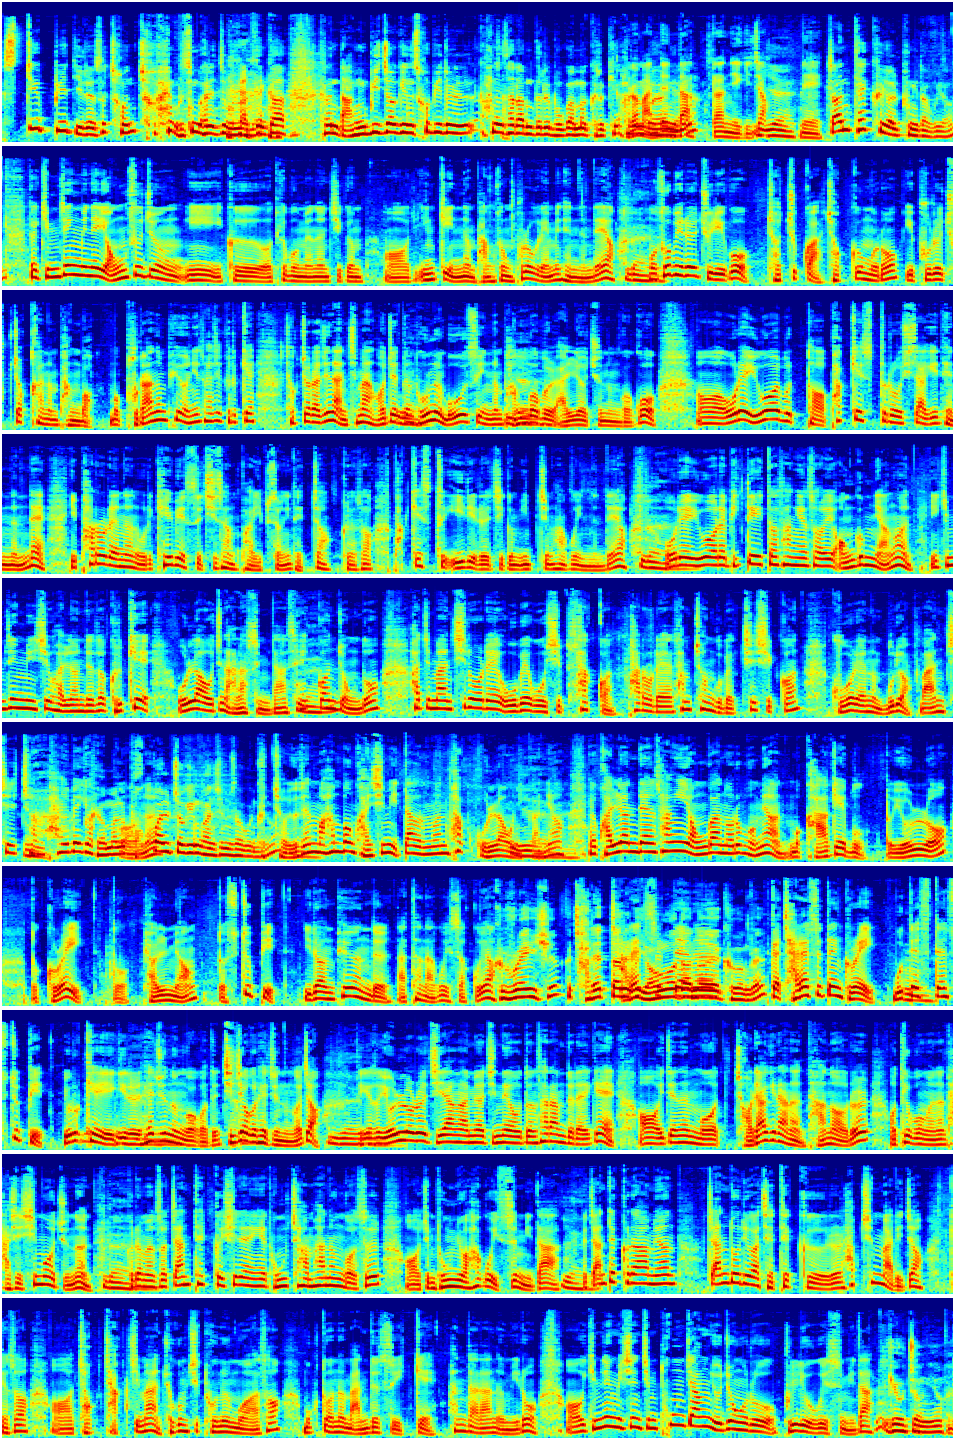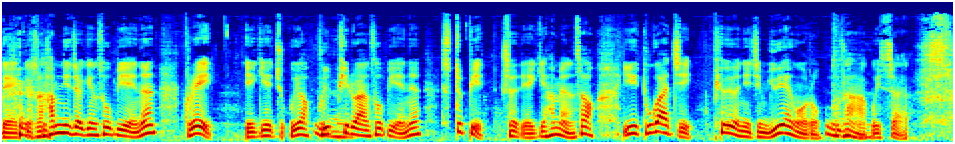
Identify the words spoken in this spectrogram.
stupid 이래서 전 처음에 무슨 말인지 몰랐는데 그러니까 그런 낭비적인 소비를 그렇죠. 하는 사람들을 보고 아마 그렇게 하는 그럼 안 모양이에요. 된다라는 얘기죠. 예. 네. 짠테크 열풍이라고요. 그러니까 김생민의 영수증이 그 어떻게 보면은 지금 어 인기 있는 방송 프로그램이 됐는데요. 네. 뭐 소비를 줄이고 저축과 적금으로 이 부를 축적하는 방법. 뭐 부라는 표현이 사실 그렇게 적절하지는 않지만 어쨌든 네. 돈을 모을 수 있는 방법을 예. 알려 주는 거고 어 올해 6월부터 팟캐스트로 시작이 됐는데 이 8월에는 우리 KBS 지상파 입성이 됐죠. 그래서 팟캐스트 1위를 지금 입증하고 있는데요. 네. 올해 6월에 빅데이터 상에서의 언급량은 이 김생민 씨 관련돼서 그렇게 올라오진 않았습니다. 3건 네. 정도. 하지만 7월에 554건, 8월에 3,970건, 9월에는 무려 17,800여 그야말로 건을 폭발적인 관심사군요. 그렇죠. 요새 뭐 한 번 관심이 있다 그러면 확 올라오니까요. 예. 관련된 상위 연관어로 보면 뭐 가계부, 또 욜로, 또 great, 또 별명, 또 stupid 이런 표현들 나타나고 있었고요. great이요? 그 잘했다는 그 영어 때는, 단어의 그건가요? 그러니까 잘했을 땐 great, 못했을 땐 stupid 이렇게 얘기를 해주는 거거든. 지적을 해주는 거죠. 예. 그래서 욜로를 지향하며 지내오던 사람들에게 어 이제는 뭐 절약이라는 단어를 어떻게 보면은 다시 심어주는 네. 그러면서 짠테크 실행에 동참하는 것을 어 지금 독려하고 있습니다. 예. 짠테크라 하면 짠돌이와 재테크를 합친 말이죠. 그래서 어 적 작지만 조금씩 돈을 모아서 목돈을 만들 수 있게 한다라는 의미로 어, 김정민 씨는 지금 통장 요정으로 불리우고 있습니다. 요정이요? 네, 그래서 합리적인 소비에는 great 얘기해 주고요. 불필요한 네. 소비에는 스투핏을 얘기하면서 이 두 가지 표현이 지금 유행어로 네. 부상하고 있어요.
